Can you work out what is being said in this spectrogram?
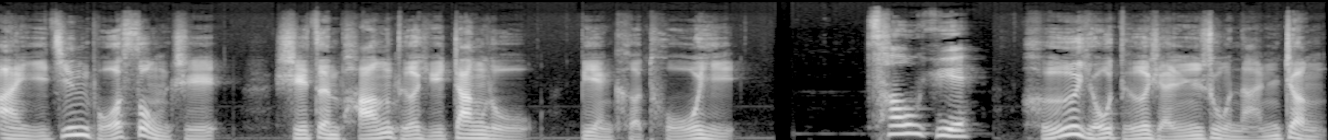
暗以金帛送之，使赠庞德于张鲁，便可图矣。操曰：“何由得人入南郑？”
